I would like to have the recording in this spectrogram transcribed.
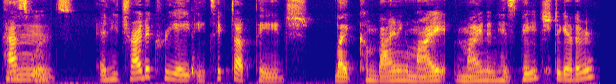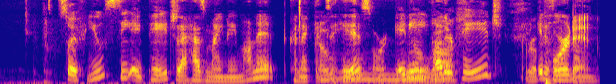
passwords. Mm. And he tried to create a TikTok page, like combining my mine and his page together. So if you see a page that has my name on it connected to his or oh, any other page, it Report it. mine.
